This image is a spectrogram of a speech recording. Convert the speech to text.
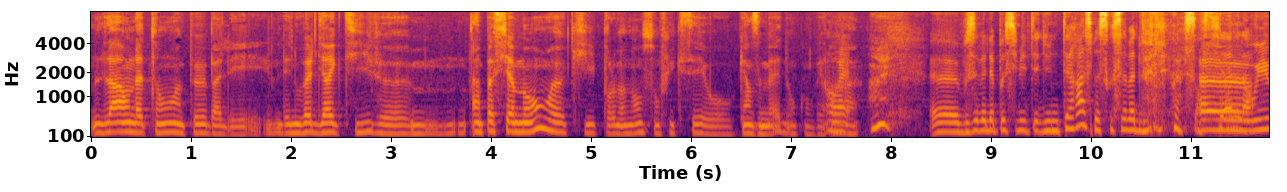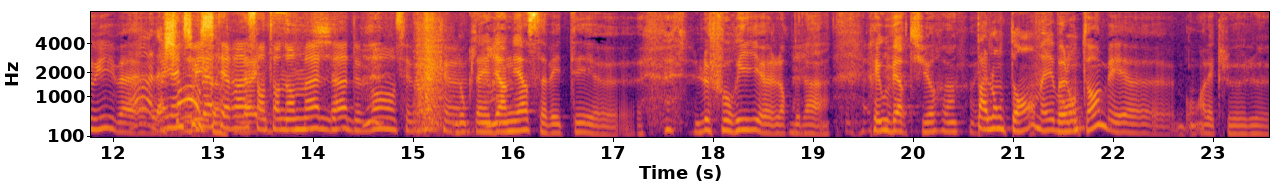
là, on attend un peu bah, les, les nouvelles directives euh, impatiemment, euh, qui pour le moment sont fixées au 15 mai, donc on verra. Ouais. Euh, vous avez la possibilité d'une terrasse parce que ça va devenir essentiel. Euh, là. oui, oui. bah, Ah, la Il y a une chance. super terrasse Bah, en temps normal là devant, c'est vrai que. Donc l'année dernière, ça avait été euh, l'euphorie euh, lors de la réouverture. hein, oui. Pas longtemps, mais Pas bon. longtemps, mais euh, bon, avec le, le,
